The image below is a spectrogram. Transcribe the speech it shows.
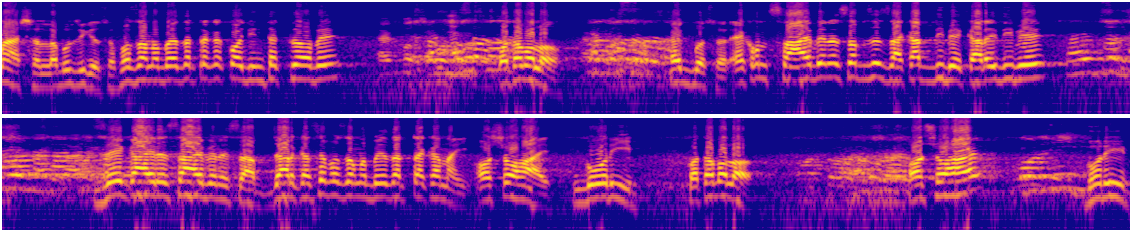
মাশাল্লাহ বুঝি গেছো। পঁচানব্বই হাজার টাকা কয়দিন থাকতে হবে? কথা বলো। এক বছর। এখন সাহেবেন সাহেব যে জাকাত দিবে কারে দিবে? যে গায়ের সাহেবেন সাহেব যার কাছে পঁচানব্বই হাজার টাকা নাই অসহায় গরিব। কথা বলো। অসহায় গরিব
